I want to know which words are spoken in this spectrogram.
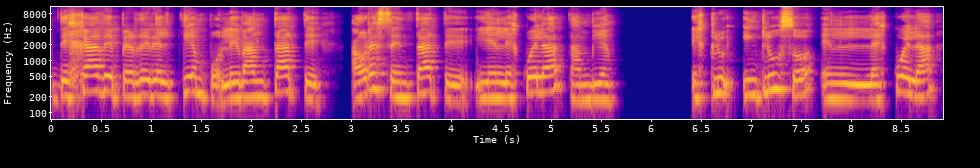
deja de perder el tiempo, levántate, ahora sentate y en la escuela también incluso en la escuela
